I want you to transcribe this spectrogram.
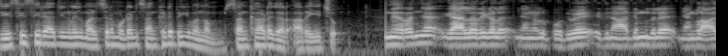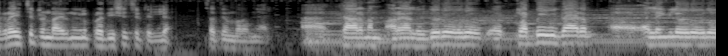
ജി സി സി രാജ്യങ്ങളിൽ മത്സരം ഉടൻ സംഘടിപ്പിക്കുമെന്നും സംഘാടകർ അറിയിച്ചു. നിറഞ്ഞ ഗാലറികൾ ഞങ്ങൾ പൊതുവെ ഇതിന് ആദ്യം മുതലേ ഞങ്ങൾ ആഗ്രഹിച്ചിട്ടുണ്ടായിരുന്നെങ്കിലും പ്രതീക്ഷിച്ചിട്ടില്ല സത്യം പറഞ്ഞാൽ. കാരണം അറിയാലോ ഇതൊരു ഒരു ക്ലബ് വികാരം അല്ലെങ്കിൽ ഒരു ഒരു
